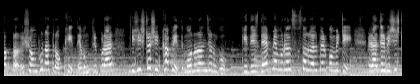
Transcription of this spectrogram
ডক্টর শম্ভুনাথ রক্ষিত এবং ত্রিপুরার বিশিষ্ট শিক্ষাবিদ মনোরঞ্জন গুপ Kshitish Deb memorial social welfare committee রাজ্যের বিশিষ্ট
